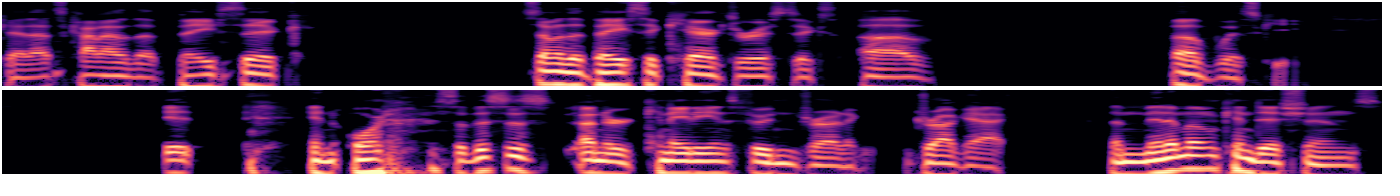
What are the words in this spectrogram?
Okay, that's kind of the basic some of the basic characteristics of of whiskey. It in order so this is under Canadians Food and Drug Drug Act. The minimum conditions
